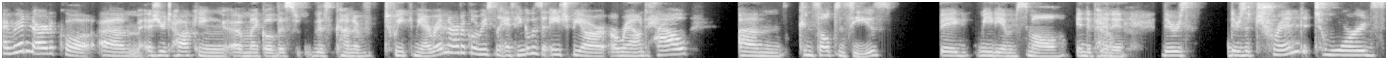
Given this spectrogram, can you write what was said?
I read an article um, as you're talking, uh, Michael. This this kind of tweaked me. I read an article recently. I think it was an HBR around how um, consultancies, big, medium, small, independent. Yeah. There's there's a trend towards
